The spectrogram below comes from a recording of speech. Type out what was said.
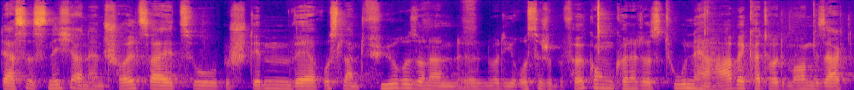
dass es nicht an Herrn Scholz sei zu bestimmen, wer Russland führe, sondern äh, nur die russische Bevölkerung könne das tun. Herr Habeck hat heute Morgen gesagt,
